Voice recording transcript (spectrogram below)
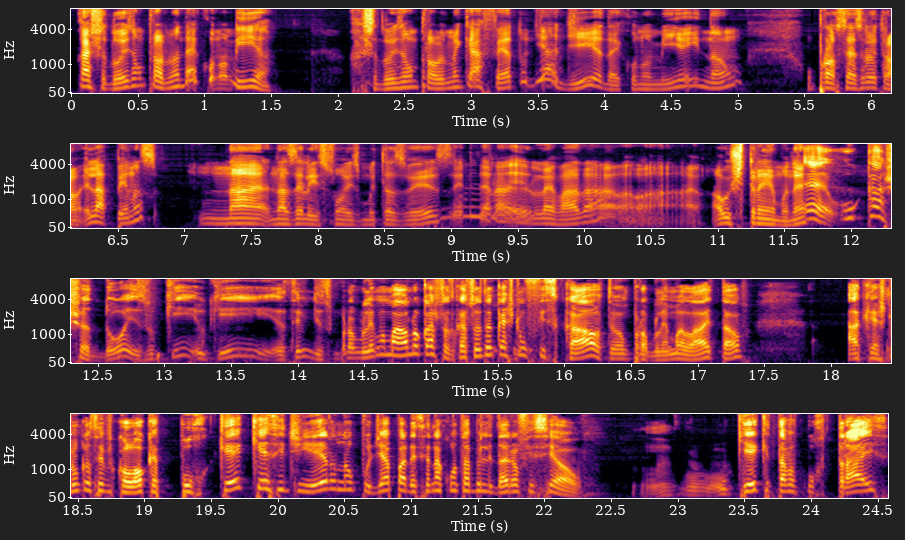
O Caixa 2 é um problema da economia. O Caixa 2 é um problema que afeta o dia a dia da economia e não o processo eleitoral. Ele apenas na, nas eleições, muitas vezes, ele era levado ao extremo, né? É, o Caixa 2, o que, o que eu sempre disse, o problema maior no Caixa 2. O Caixa 2 tem uma questão fiscal, tem um problema lá e tal. A questão que eu sempre coloco é por que, que esse dinheiro não podia aparecer na contabilidade oficial? O que que estava por trás?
